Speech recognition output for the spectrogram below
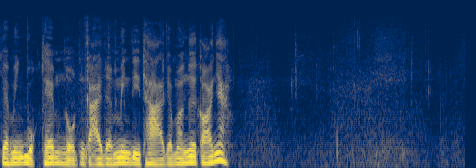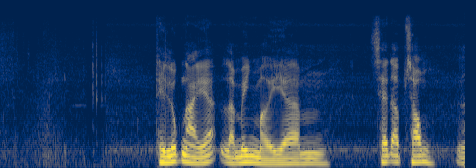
Giờ mình buộc thêm nốt cái để mình đi thả cho mọi người có nha. Thì lúc này á là mình mới um, set up xong uh,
